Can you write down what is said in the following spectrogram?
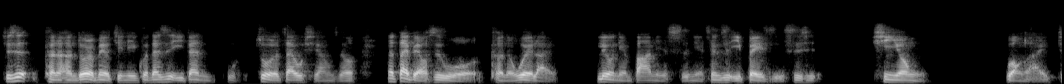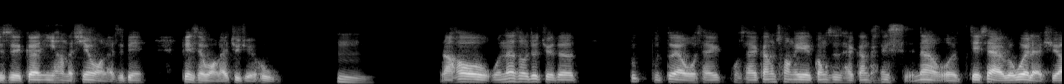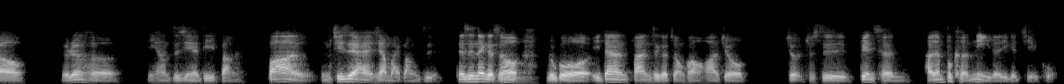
就是可能很多人没有经历过，但是一旦我做了债务协商之后，那代表是我可能未来六年、八年、十年，甚至一辈子是信用往来，就是跟银行的信用往来是变变成往来拒绝户。嗯，然后我那时候就觉得不不对啊，我才我才刚创业，公司才刚开始，那我接下来如果未来需要有任何银行资金的地方，包含我们其实也很想买房子，但是那个时候如果一旦发生这个状况的话，就就就是变成好像不可逆的一个结果，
